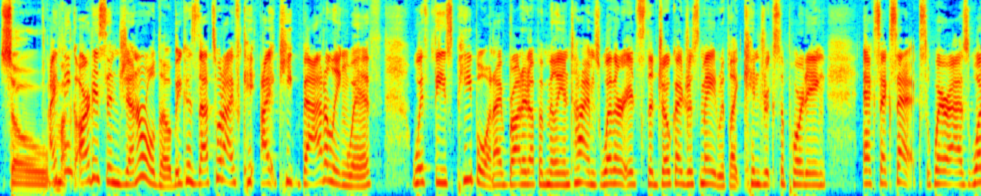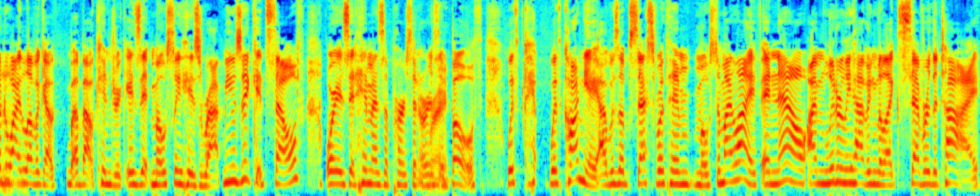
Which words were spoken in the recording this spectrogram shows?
so I my- think artists in general, though, because that's what I've ke- I keep battling with with these people, and I've brought it up a million times. Whether it's the joke I just made with like Kendrick supporting XXX. Whereas, what do I love about, about Kendrick? Is it mostly his rap music itself, or is it him as a person, or is Right. it both? With with Kanye, I was obsessed with him most of my life, and now I'm literally having to like sever the tie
